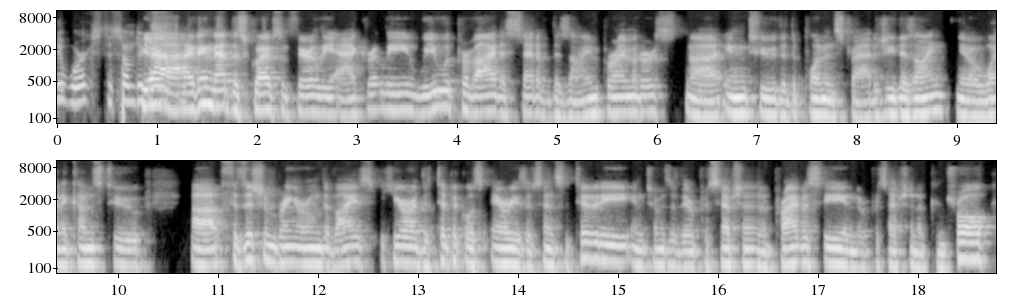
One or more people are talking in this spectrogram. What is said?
it works to some degree? Yeah, I think that describes it fairly accurately. We would provide a set of design parameters uh, into the deployment strategy design. You know, when it comes to uh, physician bring your own device, here are the typical areas of sensitivity in terms of their perception of privacy and their perception of control.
